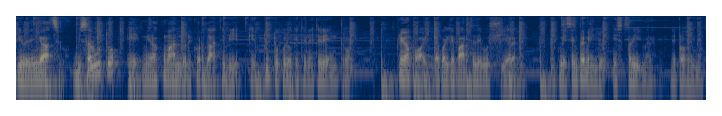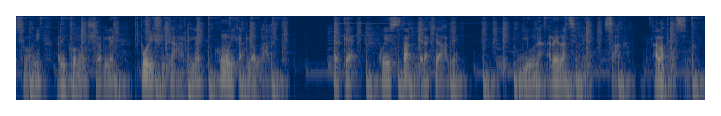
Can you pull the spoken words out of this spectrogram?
Io vi ringrazio, vi saluto e mi raccomando ricordatevi che tutto quello che tenete dentro prima o poi da qualche parte deve uscire, per cui è sempre meglio esprimere le proprie emozioni, riconoscerle, purificarle, comunicarle all'altro, perché questa è la chiave di una relazione sana. Alla prossima!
